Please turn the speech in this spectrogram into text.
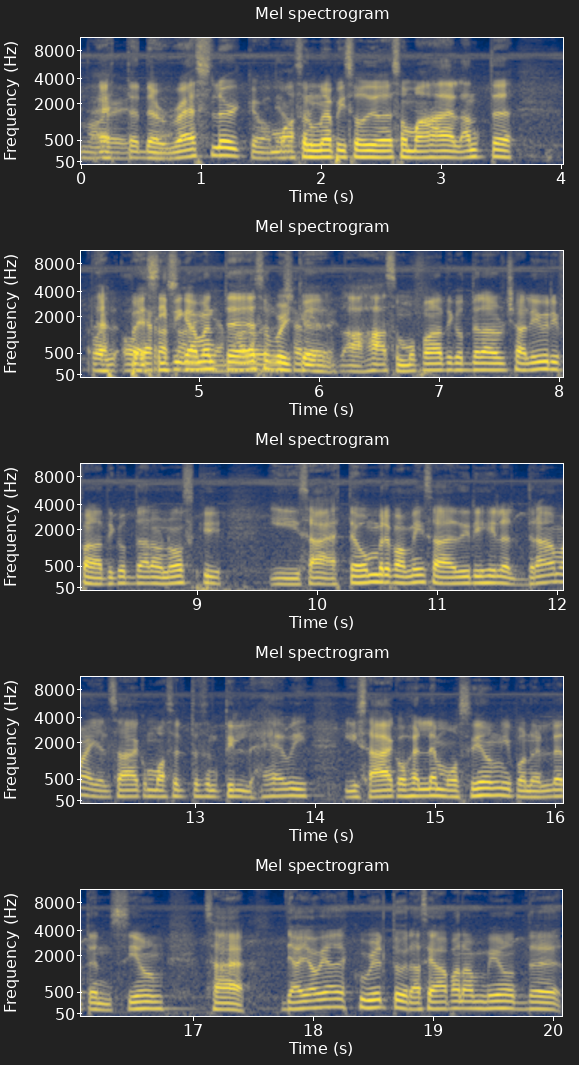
Mother, este, The Wrestler, que vamos a hacer un episodio de eso más adelante. Por específicamente razones, eso, porque, ajá, somos fanáticos de la lucha libre y fanáticos de Aronofsky. Y, ¿sabes? Este hombre para mí sabe dirigir el drama y él sabe cómo hacerte sentir heavy y sabe cogerle emoción y ponerle tensión. ¿Sabes? Ya yo había descubierto, gracias a panas míos de,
